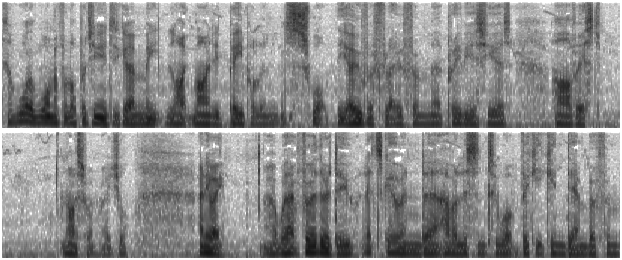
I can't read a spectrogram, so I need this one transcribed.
So what a wonderful opportunity to go and meet like-minded people and swap the overflow from uh, previous year's harvest. Nice one, Rachel. Anyway, uh, without further ado, let's go and uh, have a listen to what Vicky Kindemba from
